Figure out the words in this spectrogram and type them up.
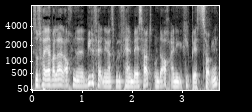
so teuer, weil halt auch eine Bielefeld eine ganz gute Fanbase hat und da auch einige Kickbase zocken.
